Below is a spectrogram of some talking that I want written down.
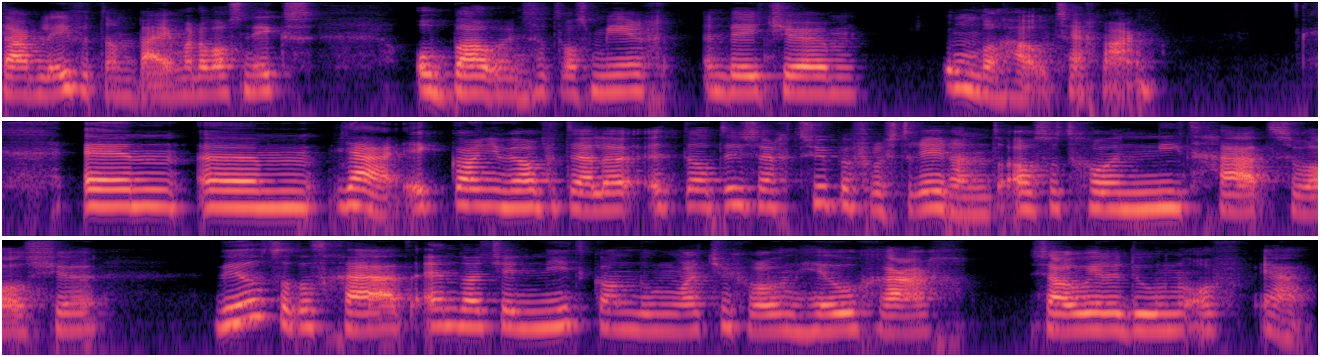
daar bleef het dan bij. Maar er was niks opbouwends. Het was meer een beetje onderhoud, zeg maar. En um, ja, ik kan je wel vertellen, dat is echt super frustrerend als het gewoon niet gaat zoals je wilt dat het gaat. En dat je niet kan doen wat je gewoon heel graag zou willen doen. Of ja,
